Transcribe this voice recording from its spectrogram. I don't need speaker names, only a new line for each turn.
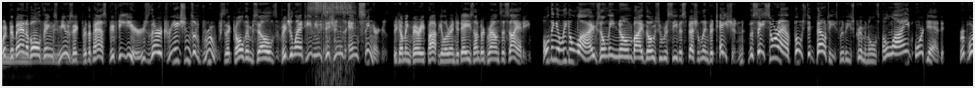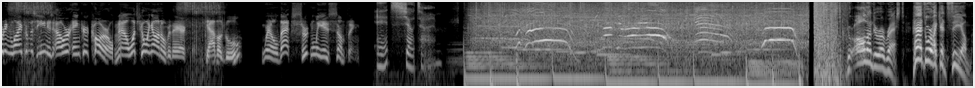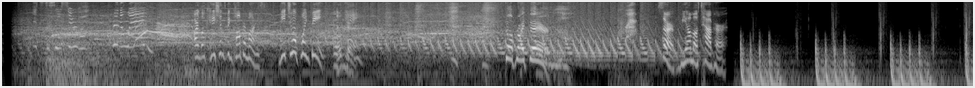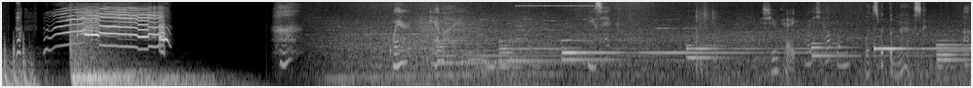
took the ban of all things music for the past 50 years, there are creations of groups that call themselves vigilante musicians and singers, becoming very popular in today's underground society. Holding illegal lives only known by those who receive a special invitation, the Caesura have posted bounties for these criminals, alive or dead. Reporting live from the scene is our anchor Carl. Now, what's going on over there?
Gabagool?
Well, that certainly is something.
It's showtime.
You're all under arrest. Heads where I can see them.
It's to Caesura! Run away! Our location's been compromised. Meet you at point B.
Okay.
Stop right there.
Sir, we almost have her.
Where am I? Music?
Is she okay?
Where did she come from?
What's with the mask?
Huh.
